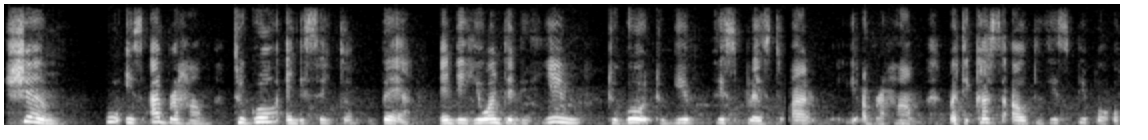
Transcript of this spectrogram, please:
Shem, who is Abraham, to go and settle there. And he wanted him to go to give this place to Abraham, but he cast out these people of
